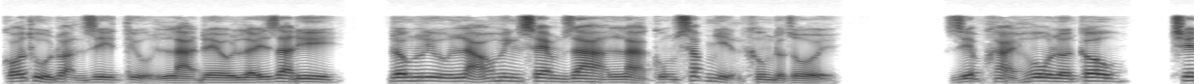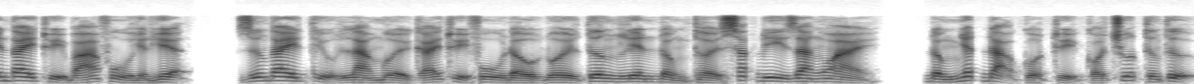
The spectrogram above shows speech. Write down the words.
Có thủ đoạn gì tựu là đều lấy ra đi, đông lưu lão huynh xem ra là cũng sắp nhịn không được rồi. Diệp khải hô lớn câu, trên tay thủy bá phủ hiện hiện giương tay tựu là mười cái thủy phù đầu đồi tương liên đồng thời sắp đi ra ngoài, đồng nhất đạo cột thủy có chút tương tự.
